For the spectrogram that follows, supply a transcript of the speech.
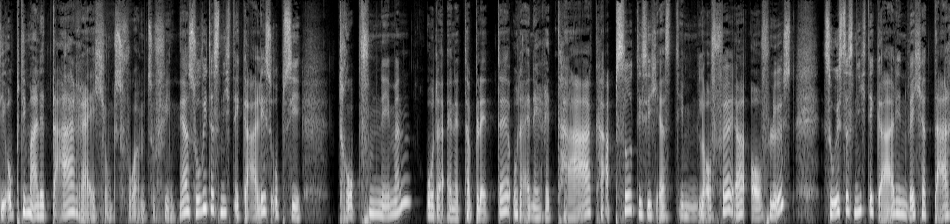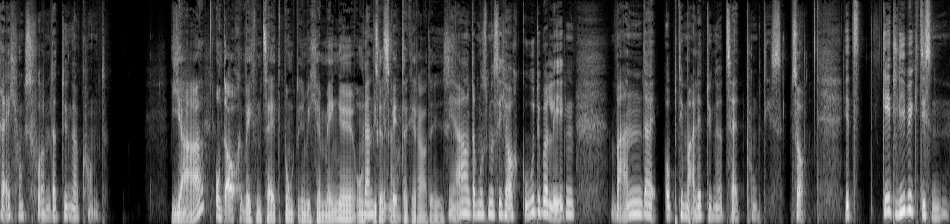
die optimale Darreichungsform zu finden. Ja, so wie das nicht egal ist, ob Sie Tropfen nehmen oder eine Tablette oder eine Retarkapsel, die sich erst im Laufe ja, auflöst. So ist das nicht egal, in welcher Darreichungsform der Dünger kommt. Ja, und auch welchen Zeitpunkt, in welcher Menge und Ganz wie das genau. Wetter gerade ist. Ja, und da muss man sich auch gut überlegen, wann der optimale Düngerzeitpunkt ist. So, jetzt geht Liebig diesen,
